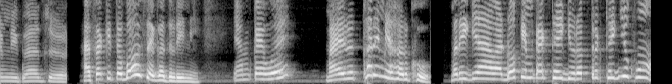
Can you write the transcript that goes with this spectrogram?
એમની પાછળ. આ સકી તો બહુ છે ગધડીની. એમ કઈ હોય, મારે ખરી મે હરખું. મરી ગયા આ ડોકીમ કાટ થઈ ગયો રક્ત થઈ ગયું, ખું.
